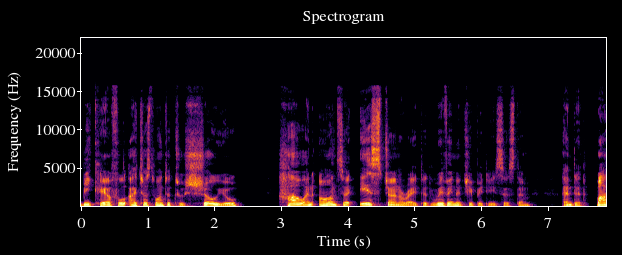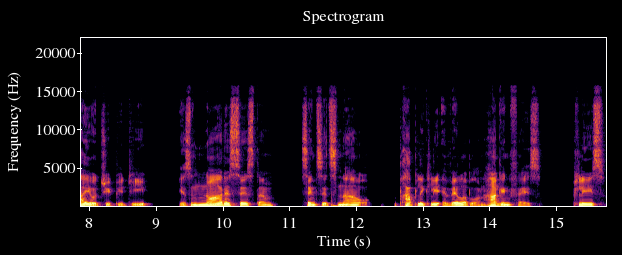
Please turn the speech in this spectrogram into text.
be careful. I just wanted to show you how an answer is generated within a GPT system and that BioGPT is not a system since it's now publicly available on Hugging Face please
